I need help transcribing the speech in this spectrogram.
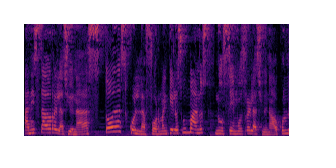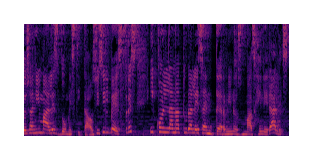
han estado relacionadas todas con la forma en que los humanos nos hemos relacionado con los animales domesticados y silvestres y con la naturaleza en términos más generales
